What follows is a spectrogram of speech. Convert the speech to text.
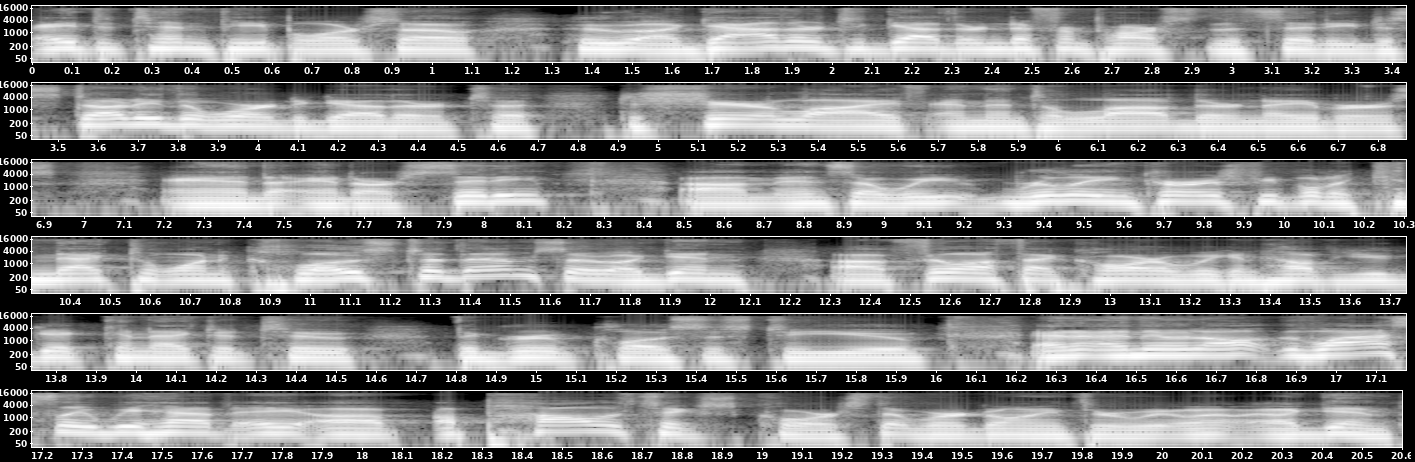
eight to ten people or so who uh, gather together in different parts of the city to study the word together, to to share life, and then to love their neighbors and and our city. Um, and so we really encourage people to connect to one close to them. So again, uh, fill out that card. We can help you get connected to the group closest to you. And and then all, lastly, we have a, a, politics course that we're going through. We, again,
